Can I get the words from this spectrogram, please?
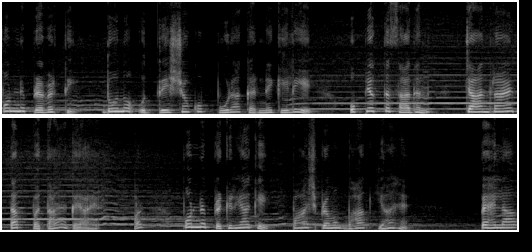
पुण्य प्रवृत्ति दोनों उद्देश्यों को पूरा करने के लिए उपयुक्त साधन चांद्रायण तप बताया गया है और पुण्य प्रक्रिया के पाँच प्रमुख भाग यह हैं। पहला,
